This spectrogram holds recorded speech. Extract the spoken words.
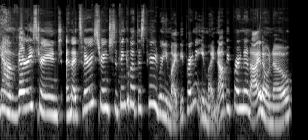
yeah, very strange. And it's very strange to think about this period where you might be pregnant, you might not be pregnant, I don't know.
